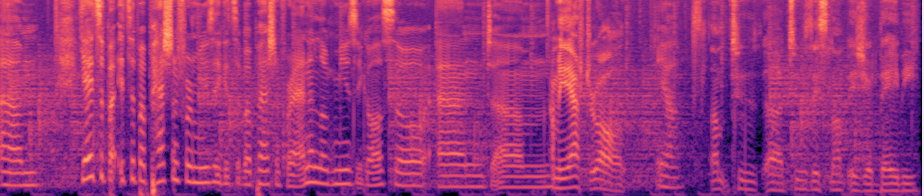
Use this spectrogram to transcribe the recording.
um, yeah, it's about it's about passion for music. It's about passion for analog music also, and um, I mean, after all, yeah, Slump Tues uh, Tuesday Slump is your baby.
